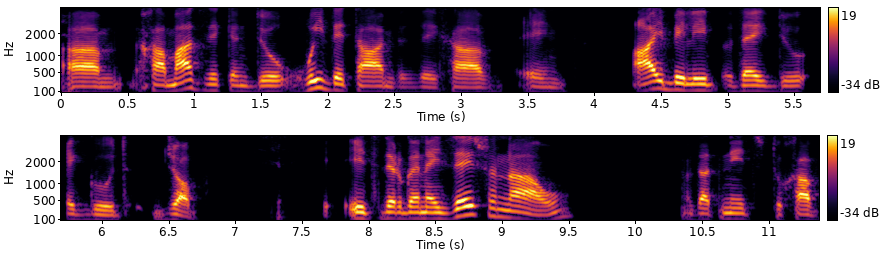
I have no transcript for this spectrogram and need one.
yeah. um, how much they can do with the time that they have and i believe they do a good job yeah. it's the organization now that needs to have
